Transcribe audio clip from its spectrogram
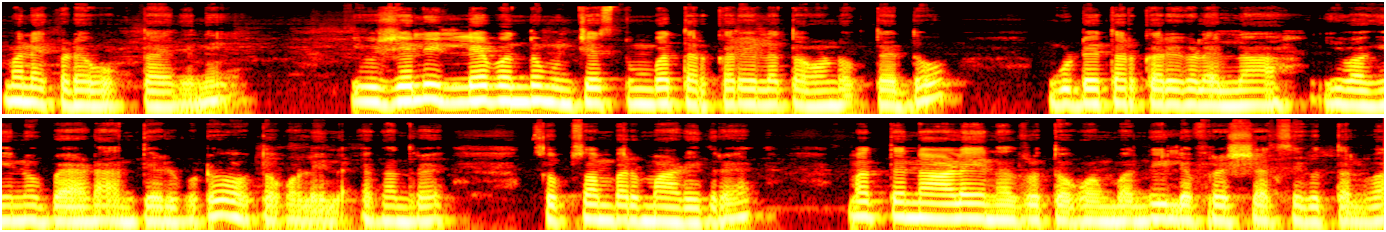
ಮನೆ ಕಡೆ ಹೋಗ್ತಾಯಿದ್ದೀನಿ ಯೂಶ್ವಲಿ ಇಲ್ಲೇ ಬಂದು ಮುಂಚೆ ತುಂಬ ತರಕಾರಿ ಎಲ್ಲ ತೊಗೊಂಡು ಹೋಗ್ತಾಯಿದ್ದು ಗುಡ್ಡೆ ತರಕಾರಿಗಳೆಲ್ಲ ಇವಾಗೇನು ಬೇಡ ಅಂತೇಳ್ಬಿಟ್ಟು ತೊಗೊಳ್ಳಿಲ್ಲ. ಯಾಕಂದರೆ ಸೊಪ್ಪು ಸಾಂಬಾರು ಮಾಡಿದರೆ ಮತ್ತು ನಾಳೆ ಏನಾದರೂ ತೊಗೊಂಡು ಬಂದು ಇಲ್ಲೇ ಫ್ರೆಶ್ ಆಗಿ ಸಿಗುತ್ತಲ್ವ?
